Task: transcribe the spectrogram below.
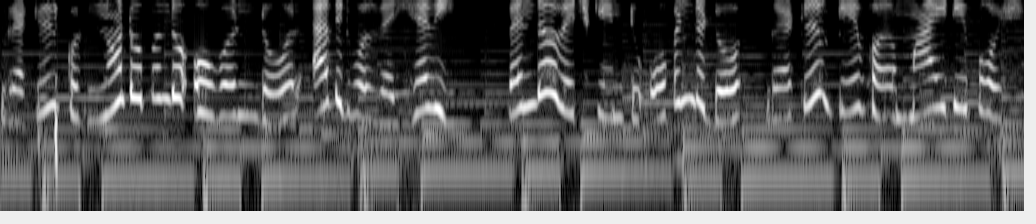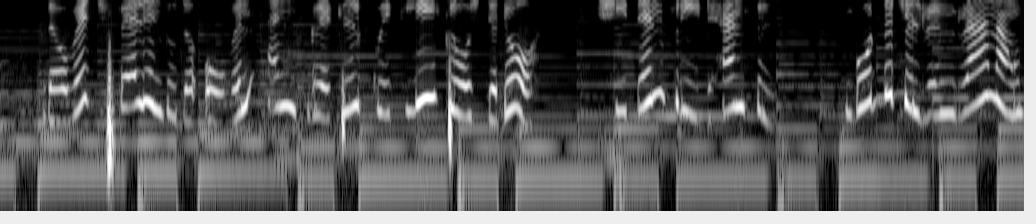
Gretel could not open the oven door as it was very heavy. When the witch came to open the door, Gretel gave her a mighty push. The witch fell into the oven and Gretel quickly closed the door. She then freed Hansel. Both the children ran out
